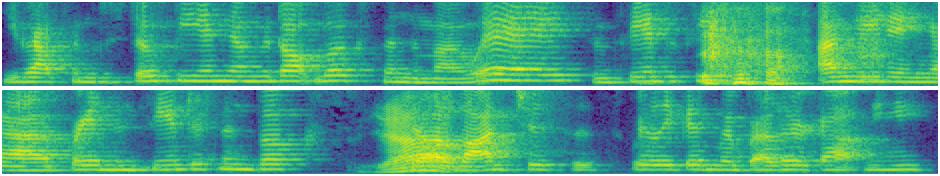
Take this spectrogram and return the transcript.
You got some dystopian young adult books, send them my way. Some fantasy. I'm reading uh, Brandon Sanderson books. Yeah. So Launches is really good. My brother got me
